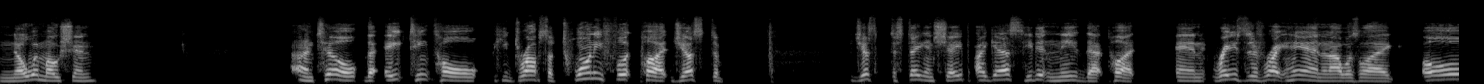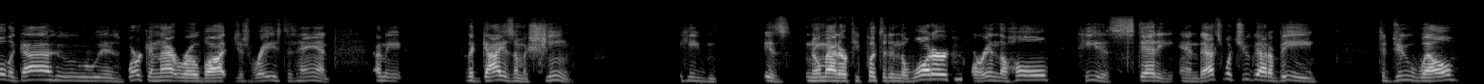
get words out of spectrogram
no emotion until the 18th hole. He drops a 20 foot putt just to just to stay in shape, I guess. He didn't need that putt and raised his right hand. And I was like, oh, the guy who is working that robot just raised his hand. I mean, the guy is a machine. He is no matter if he puts it in the water or in the hole, he is steady, and that's what you got to be to do well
